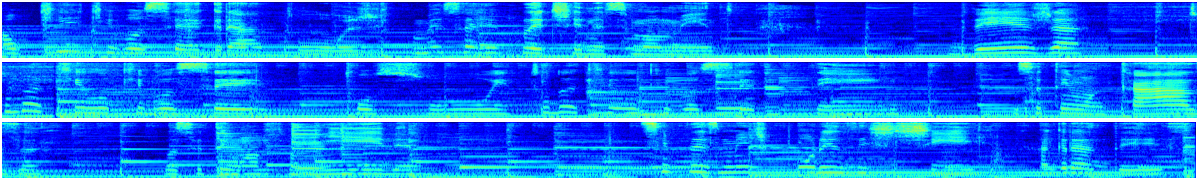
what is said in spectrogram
ao que que você é grato hoje. Comece a refletir nesse momento. Veja tudo aquilo que você possui, tudo aquilo que você tem. Você tem uma casa, você tem uma família. Simplesmente por existir, agradeça.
